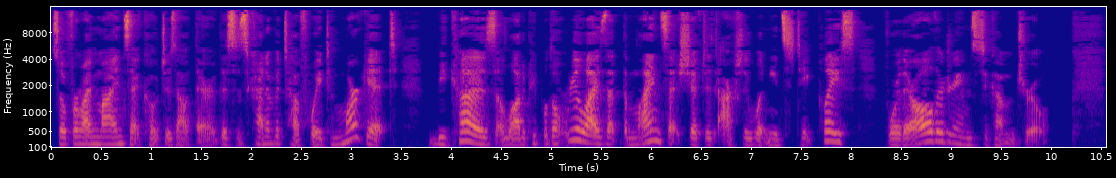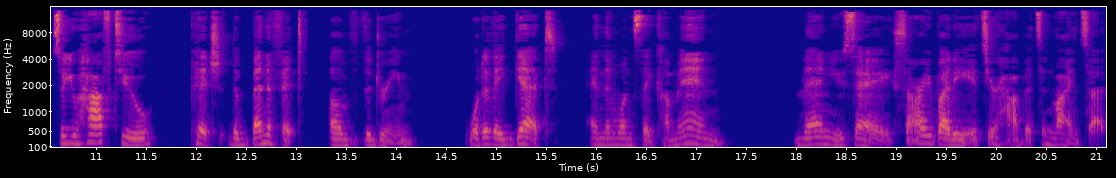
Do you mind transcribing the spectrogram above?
So, for my mindset coaches out there, this is kind of a tough way to market because a lot of people don't realize that the mindset shift is actually what needs to take place for their all their dreams to come true. So, you have to pitch the benefit of the dream. What do they get? And then once they come in, then you say, sorry, buddy, it's your habits and mindset.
